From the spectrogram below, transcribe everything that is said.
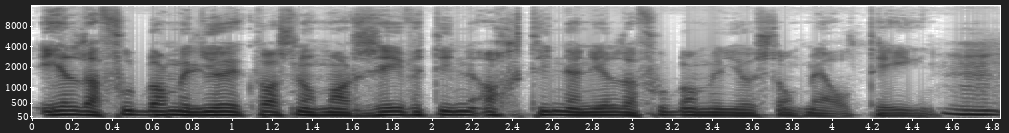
heel dat voetbalmilieu, ik was nog maar 17, 18 en heel dat voetbalmilieu stond mij al tegen. Mm.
